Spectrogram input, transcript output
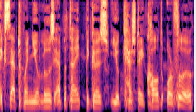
Except when you lose appetite because you catch a cold or flu.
